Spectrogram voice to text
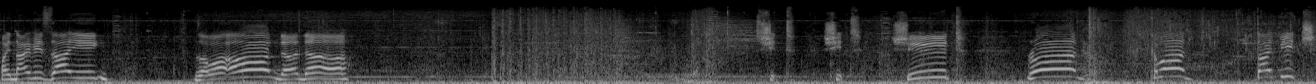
my knife is dying. Zawa, oh no no. Shit, shit, shit. Run! Come on! Die, bitch!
